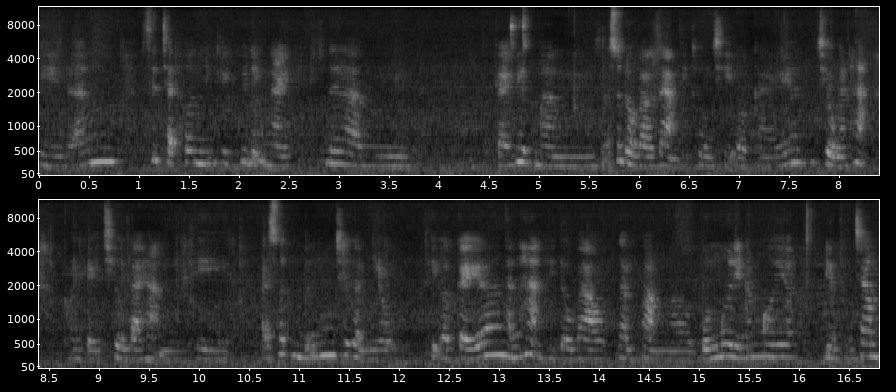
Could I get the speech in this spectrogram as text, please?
thì đã siết chặt hơn những cái quy định này. Nên là ừ, cái việc mà lãi suất đầu vào giảm thì thường chỉ ở cái chiều ngắn hạn còn cái chiều dài hạn thì lãi suất vẫn chưa giảm nhiều thì ở cái ngắn hạn thì đầu vào giảm khoảng ờ, 40 đến 50 điểm phần trăm.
